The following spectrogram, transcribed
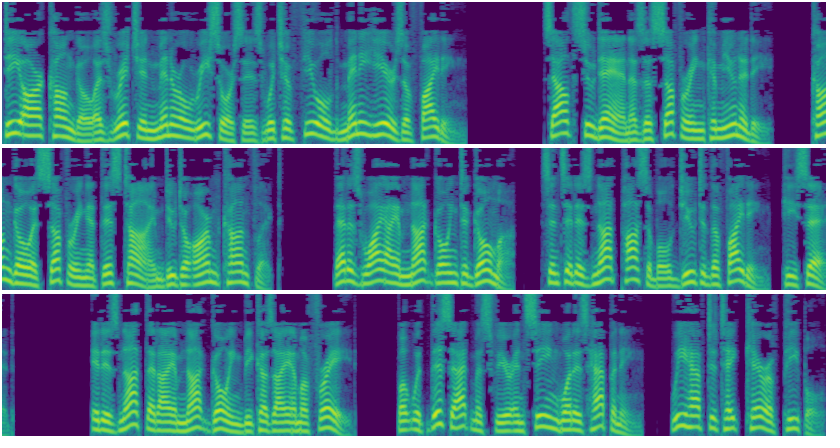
DR Congo is rich in mineral resources which have fueled many years of fighting. South Sudan is a suffering community. Congo is suffering at this time due to armed conflict. That is why I am not going to Goma, since it is not possible due to the fighting, he said. It is not that I am not going because I am afraid. But with this atmosphere and seeing what is happening, we have to take care of people.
